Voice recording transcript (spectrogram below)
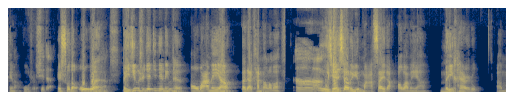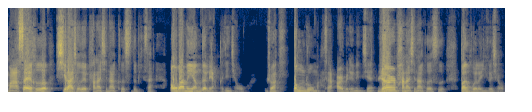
黑马故事了。是的哎，说到欧冠啊，北京时间今天凌晨，奥巴梅扬，大家看到了吗？啊，目前效力于马赛的奥巴梅扬梅开二度啊！马赛和希腊球队帕纳辛纳科斯的比赛，奥巴梅扬的两个进球是吧？帮助马赛二比零领先。然而帕纳西纳科斯扳回了一个球，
